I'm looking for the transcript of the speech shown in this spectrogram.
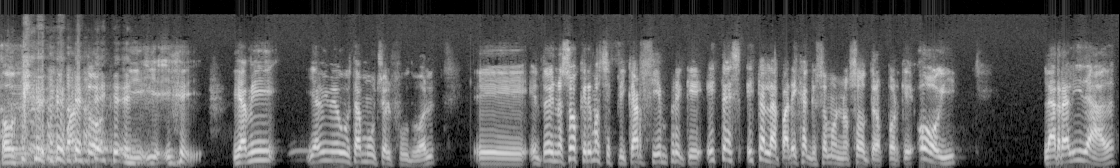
y, a mí, y a mí me gusta mucho el fútbol. entonces nosotros queremos explicar siempre que esta es, esta es la pareja que somos nosotros, porque hoy la realidad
